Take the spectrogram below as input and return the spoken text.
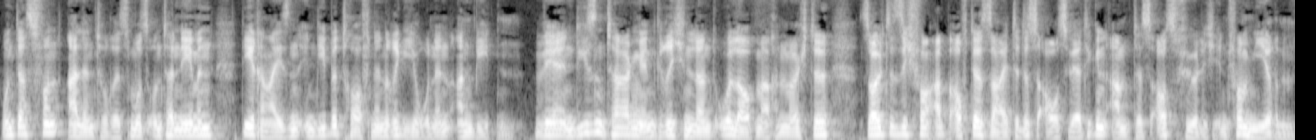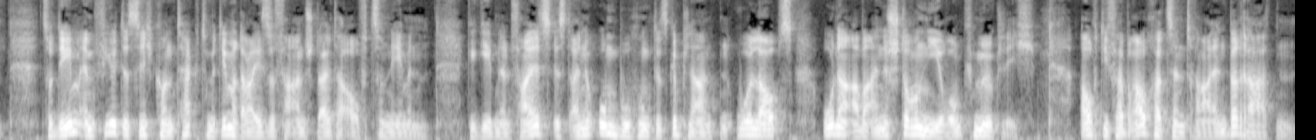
und das von allen Tourismusunternehmen, die Reisen in die betroffenen Regionen anbieten. Wer in diesen Tagen in Griechenland Urlaub machen möchte, sollte sich vorab auf der Seite des Auswärtigen Amtes ausführlich informieren. Zudem empfiehlt es sich, Kontakt mit dem Reiseveranstalter aufzunehmen. Gegebenenfalls ist eine Umbuchung des geplanten Urlaubs oder aber eine Stornierung möglich. Auch die Verbraucherzentralen beraten.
